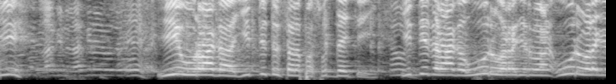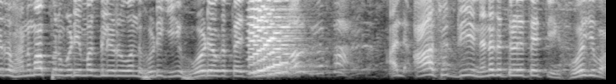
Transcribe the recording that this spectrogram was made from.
ಈ ಈ ಊರಾಗ ಇದ್ದಿದ್ದು ಸ್ವಲ್ಪ ಸುದ್ದ ಐತಿ. ಇದ್ದಿದ್ರಾಗ ಊರು ಹೊರಗಿರುವ ಊರು ಒಳಗಿರುವ ಹನುಮಪ್ಪನ ಗುಡಿ ಮಗ್ಲಿರುವ ಒಂದು ಹುಡುಗಿ ಓಡಿ ಹೋಗುತ್ತೈತಿ ಅಲ್ಲಿ ಆ ಸುದ್ದಿ ನಿನಗೆ ತಿಳಿತೈತಿ. ಹೋಗಿ ಬಾ.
